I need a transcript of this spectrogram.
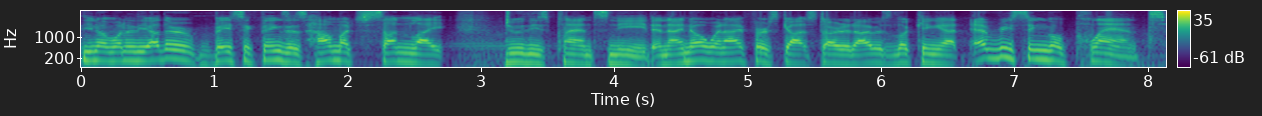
you know, one of the other basic things is how much sunlight do these plants need? And I know when I first got started, I was looking at every single plant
